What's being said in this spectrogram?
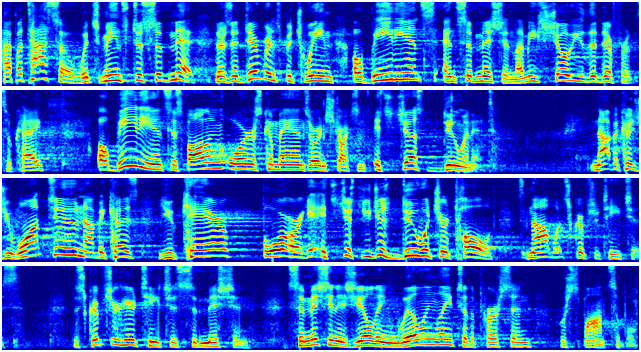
hypotasso, which means to submit. There's a difference between obedience and submission. Let me show you the difference, okay? Obedience is following orders, commands, or instructions. It's just doing it. Not because you want to, not because you care for or. It's just, you just do what you're told. It's not what Scripture teaches. The Scripture here teaches submission. Submission is yielding willingly to the person responsible.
